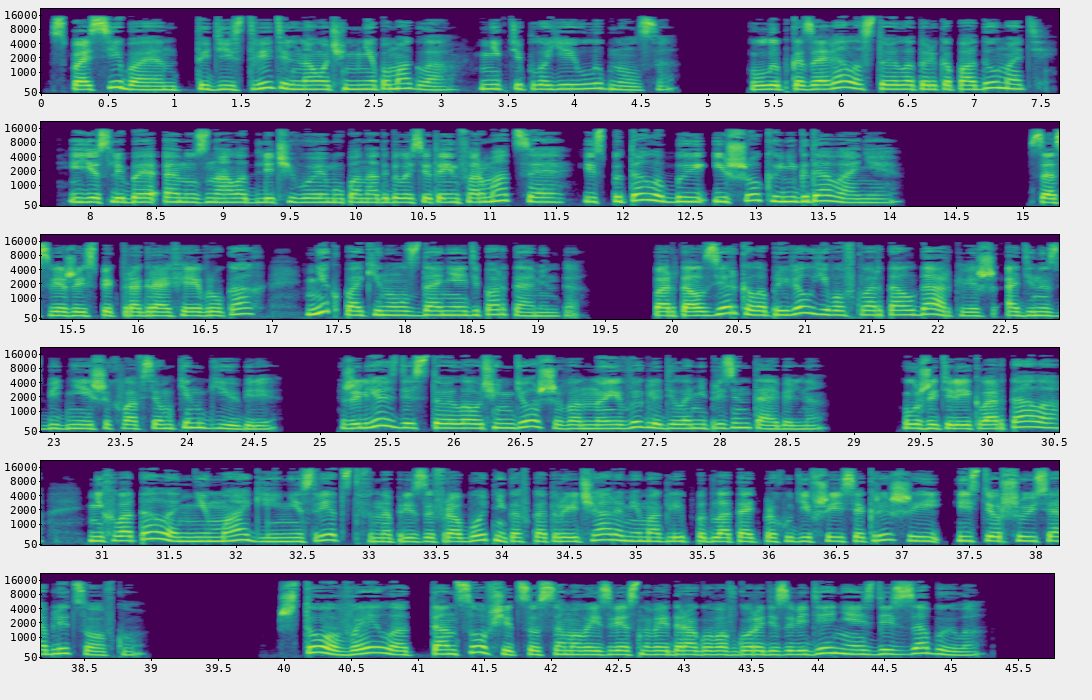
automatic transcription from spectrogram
«Спасибо, Энн, ты действительно очень мне помогла», — Ник тепло ей улыбнулся. Улыбка завяла, стоило только подумать, если бы Энн узнала, для чего ему понадобилась эта информация, испытала бы и шок, и негодование. Со свежей спектрографией в руках Ник покинул здание департамента. Портал зеркала привел его в квартал Дарквиш, один из беднейших во всем Кингюбере. Жилье здесь стоило очень дешево, но и выглядело непрезентабельно. У жителей квартала не хватало ни магии, ни средств на призыв работников, которые чарами могли подлатать прохудившиеся крыши и стершуюся облицовку. Что Вейла, танцовщица самого известного и дорогого в городе заведения, здесь забыла?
